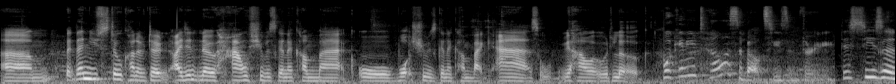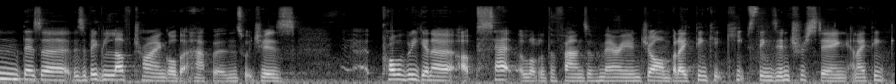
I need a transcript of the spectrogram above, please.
Um, but then you still kind of don't, I didn't know how she was going to come back or what she was going to come back as or how it would look. What can you tell us about season three? This season, there's a, there's a big love triangle that happens, which is uh, probably going to upset a lot of the fans of Mary and John, but I think it keeps things interesting and I think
